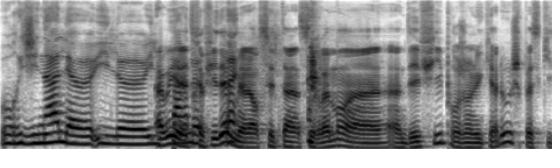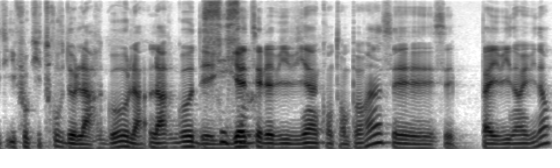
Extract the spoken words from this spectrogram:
original. Euh, il, euh, il ah oui, elle est très fidèle, Ouais. mais alors c'est un- c'est vraiment un, un défi pour Jean-Luc Alouche parce qu'il il faut qu'il trouve de l'argot, l'ar- l'argot des gays téléviviens contemporains, c'est c'est pas évident, évident.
